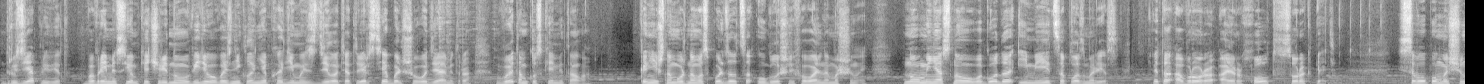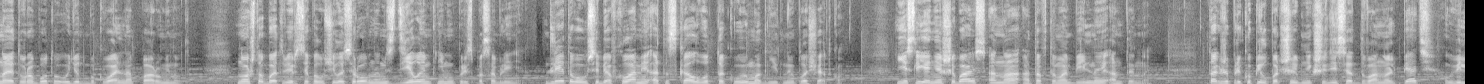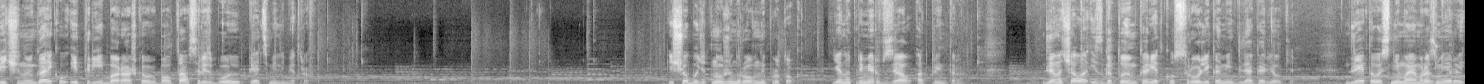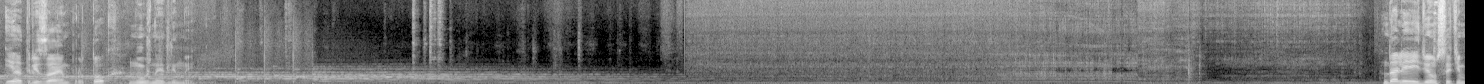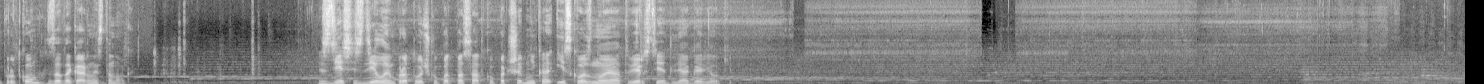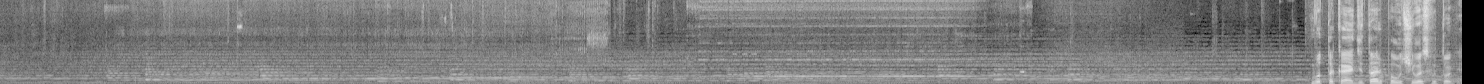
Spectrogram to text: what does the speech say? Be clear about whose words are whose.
Speaker 1: Друзья, привет! Во время съемки очередного видео возникла необходимость сделать отверстие большого диаметра в этом куске металла. Конечно, можно воспользоваться углошлифовальной машиной, но у меня с нового года имеется плазморез. Это Aurora Airhold 45. С его помощью на эту работу уйдет буквально пару минут. Ну а чтобы отверстие получилось ровным, сделаем к нему приспособление. Для этого у себя в хламе отыскал вот такую магнитную площадку – если я не ошибаюсь, она от автомобильной антенны. Также прикупил подшипник 6205, увеличенную гайку и три барашковых болта с резьбой 5 мм. Еще будет нужен ровный пруток. Я, например, взял от принтера. Для начала изготовим каретку с роликами для горелки. Для этого снимаем размеры и отрезаем пруток нужной длины. Далее идем с этим прутком за токарный станок. Здесь сделаем проточку под посадку подшипника и сквозное отверстие для горелки. Вот такая деталь получилась в итоге.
